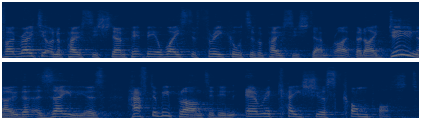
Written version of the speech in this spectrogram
if I wrote it on a postage stamp, it'd be a waste of three quarters of a postage stamp, right? But I do know that azaleas have to be planted in ericaceous compost.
